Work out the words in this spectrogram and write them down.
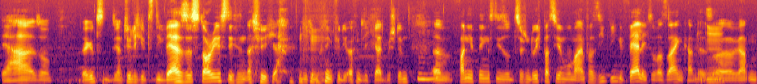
ja also da gibt's natürlich gibt's diverse Stories, die sind natürlich nicht unbedingt für die Öffentlichkeit bestimmt. Mhm. Ähm, funny Things, die so zwischendurch passieren, wo man einfach sieht, wie gefährlich sowas sein kann. Ist, mhm. äh, wir hatten,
